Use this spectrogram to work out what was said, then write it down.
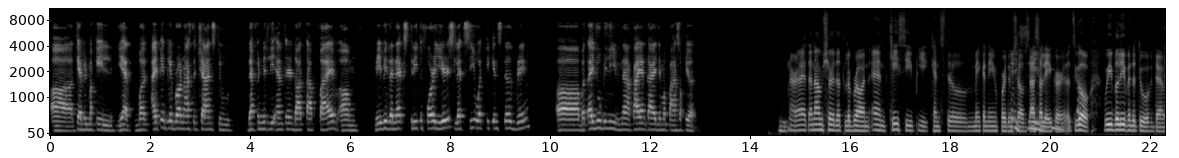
uh, Kevin McHale yet. But I think LeBron has the chance to definitely enter that top five. Um, maybe the next three to four years, let's see what he can still bring. Uh, but I do believe na kayang-kaya niya mapasok yon. Mm. All right, and I'm sure that LeBron and KCP can still make a name for themselves KCP. as a Laker. Let's go. We believe in the two of them.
